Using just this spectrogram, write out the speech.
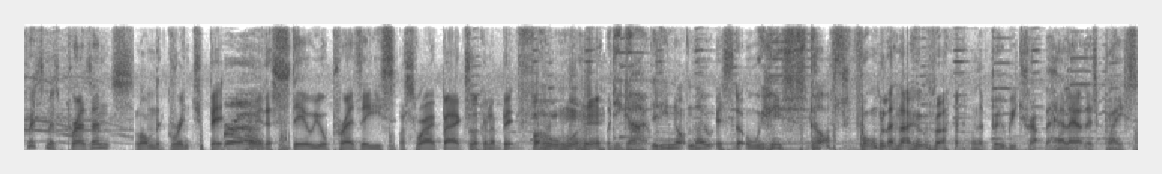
Christmas presents. Well, I'm the Grinch bit. Bruh. I'm here to steal your prezzies. My swag bag's looking a bit full. Where'd he go? Did he not notice that all his stuff's fallen over? I'm gonna booby trap the hell out of this place.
